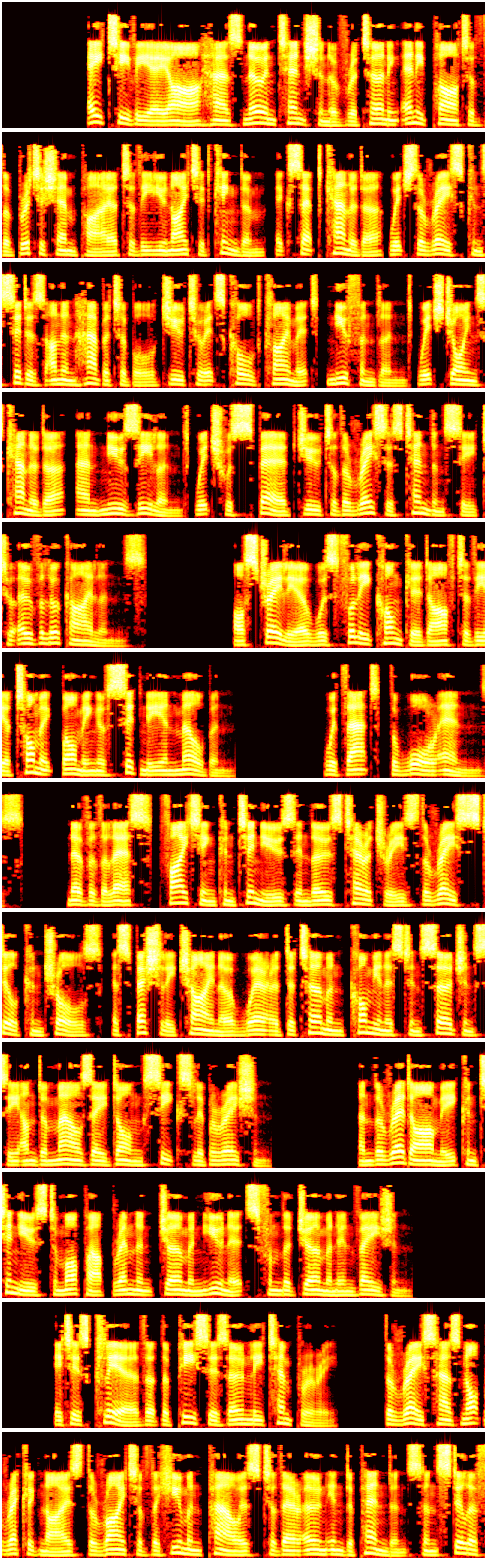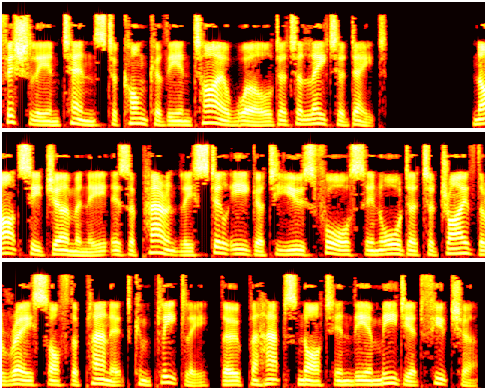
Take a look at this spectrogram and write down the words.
ATVAR has no intention of returning any part of the British Empire to the United Kingdom, except Canada which the race considers uninhabitable due to its cold climate, Newfoundland which joins Canada, and New Zealand which was spared due to the race's tendency to overlook islands. Australia was fully conquered after the atomic bombing of Sydney and Melbourne. With that, the war ends. Nevertheless, fighting continues in those territories the race still controls, especially China where a determined communist insurgency under Mao Zedong seeks liberation. And the Red Army continues to mop up remnant German units from the German invasion. It is clear that the peace is only temporary. The race has not recognized the right of the human powers to their own independence and still officially intends to conquer the entire world at a later date. Nazi Germany is apparently still eager to use force in order to drive the race off the planet completely, though perhaps not in the immediate future.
